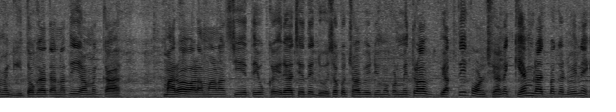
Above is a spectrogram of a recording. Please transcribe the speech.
અમે ગીતો ગાતા નથી, અમે ગા, મારવાવાળા માણસ છીએ તેવું કહી રહ્યા છે. તે જોઈ શકો છો આ વિડીયોમાં પણ. મિત્રો, આ વ્યક્તિ કોણ છે અને કેમ રાજબા ગઢવીને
